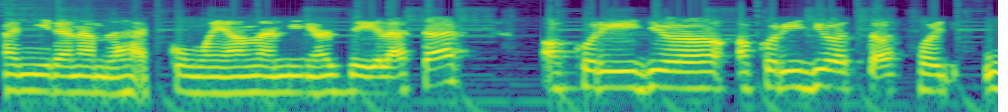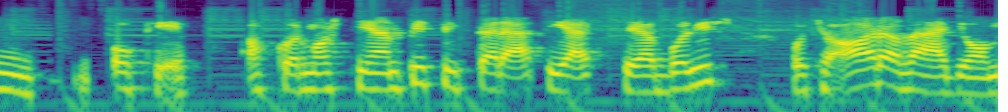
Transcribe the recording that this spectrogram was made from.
ennyire nem lehet komolyan venni az életet, akkor így, akkor így jött az, hogy ú, oké, akkor most ilyen picit terápiás célból is, hogyha arra vágyom,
